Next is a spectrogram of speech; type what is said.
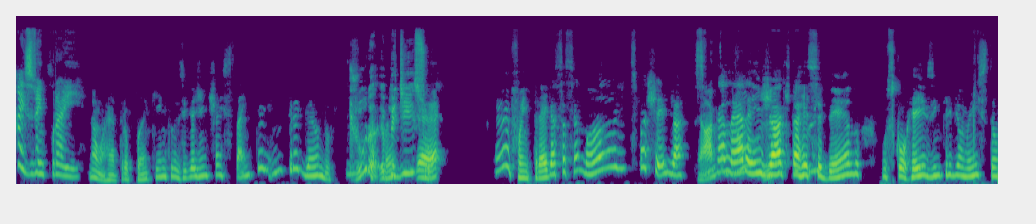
mais vem por aí? Não, o Retropunk, inclusive, a gente já está entregando. Jura? Eu pedi isso. É, é, foi entregue essa semana e despachei já. Tem uma galera aí já que está recebendo. Os correios, incrivelmente, estão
